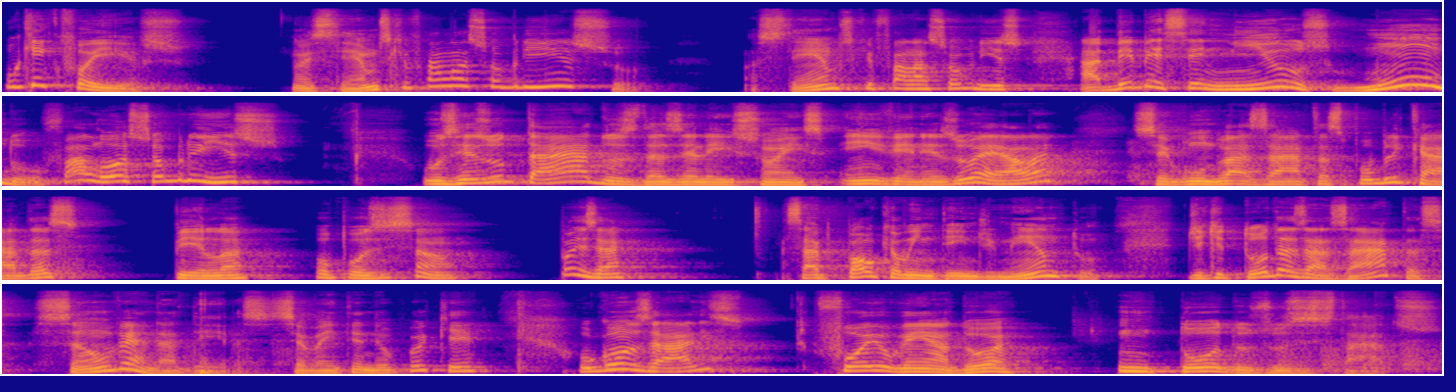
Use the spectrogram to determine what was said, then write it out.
O que, que foi isso? Nós temos que falar sobre isso. Nós temos que falar sobre isso. A BBC News Mundo falou sobre isso. Os resultados das eleições em Venezuela, segundo as atas publicadas pela oposição. Pois é. Sabe qual que é o entendimento? De que todas as atas são verdadeiras. Você vai entender o porquê. O Gonzales foi o ganhador em todos os estados.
